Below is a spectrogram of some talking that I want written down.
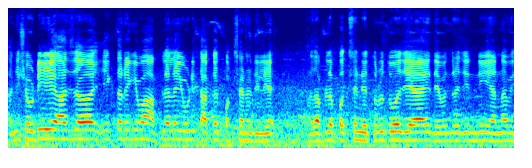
आणि शेवटी आज एक तर किंवा आपल्याला एवढी ताकद पक्षानं दिली आहे. आज आपलं पक्ष नेतृत्व जे आहे देवेंद्रजींनी यांना वि-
